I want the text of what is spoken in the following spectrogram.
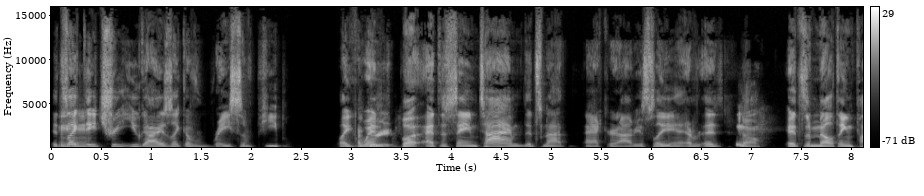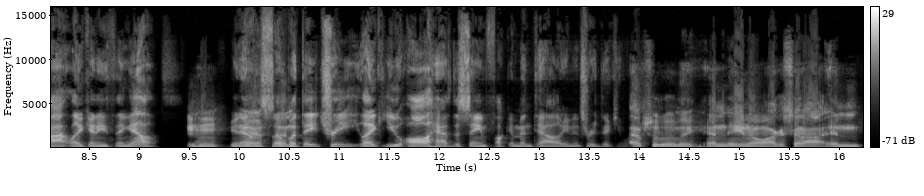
It's like Mhm. they treat you guys like a race of people. Like when, Agreed. but at the same time, that's not accurate. Obviously, it's, no. it's a melting pot like anything else. Mhm. You know. Yeah, So, and- but they treat like you all have the same fucking mentality, and it's ridiculous. Absolutely. And you know, like I said, I and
